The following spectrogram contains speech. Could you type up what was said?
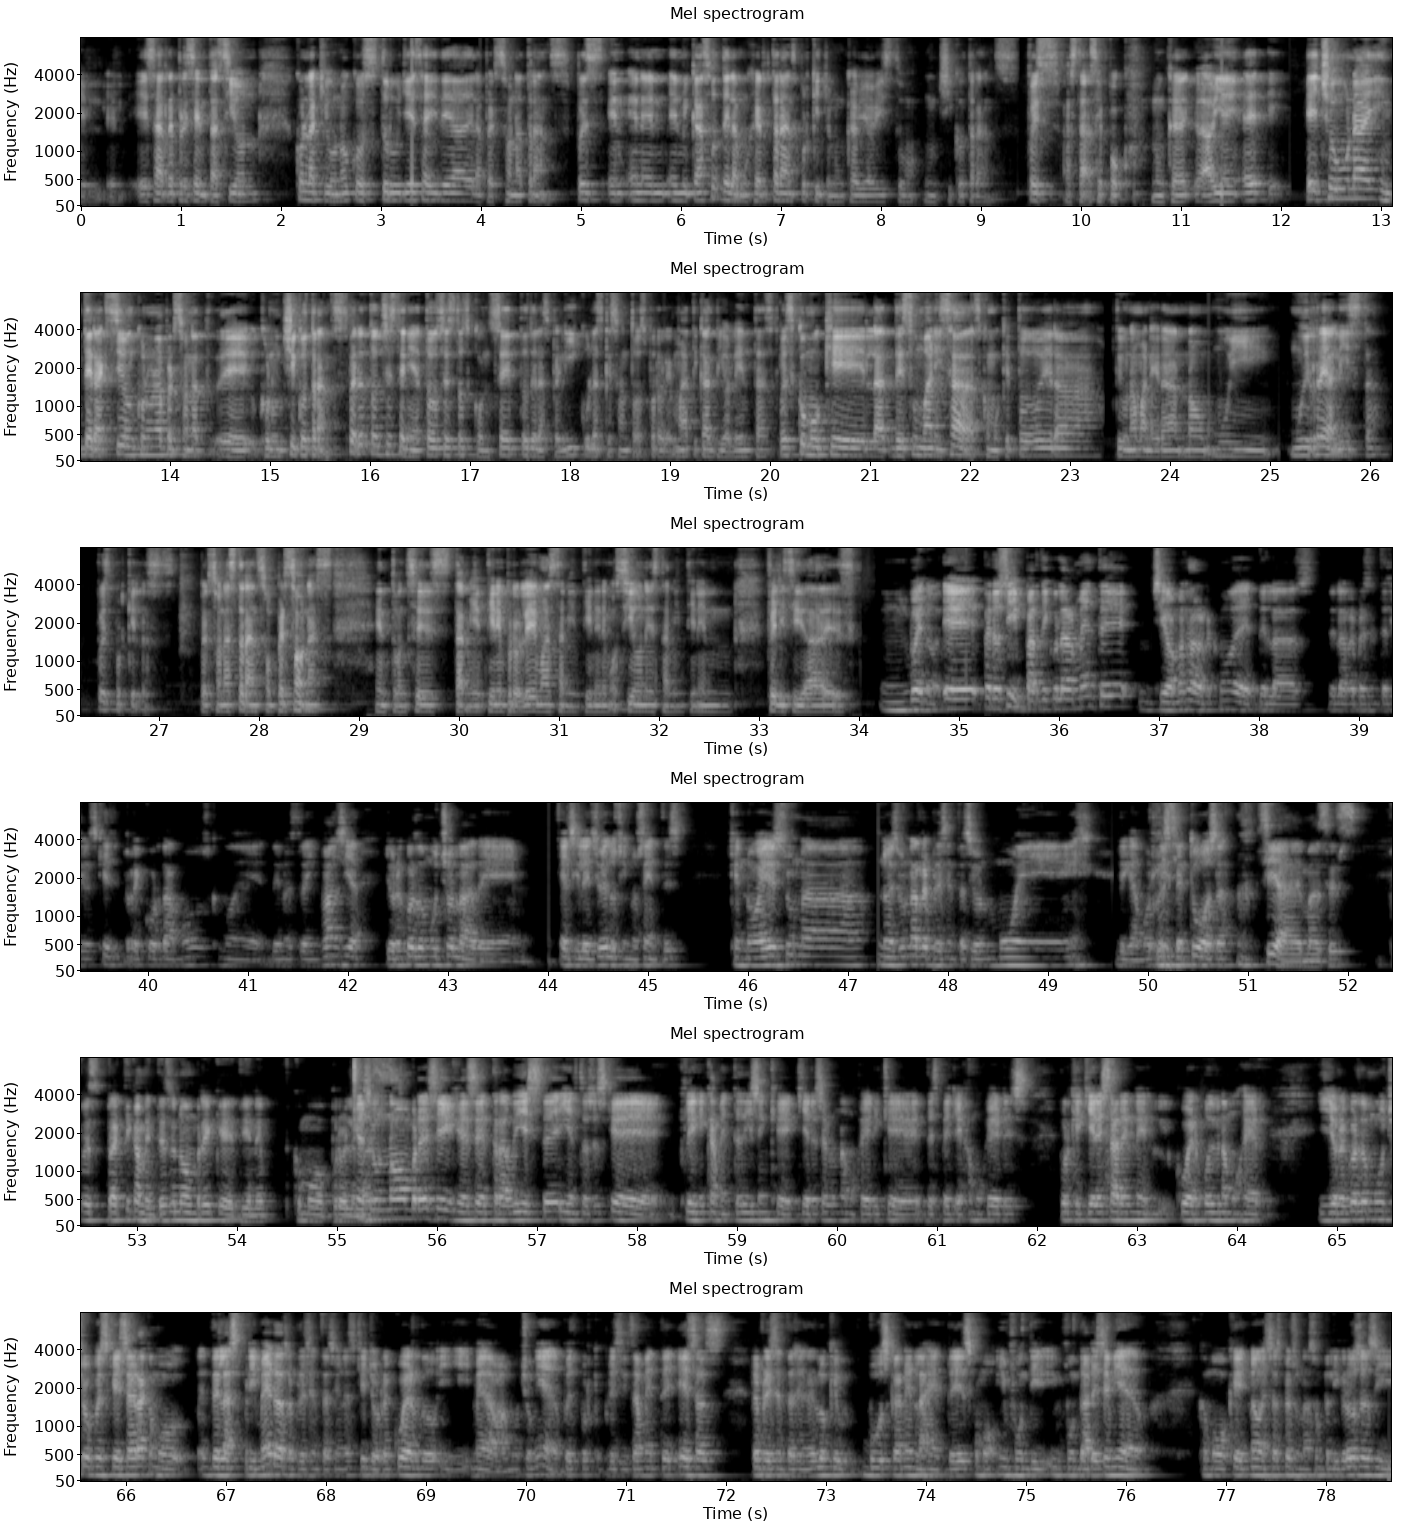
esa representación con la que uno construye esa idea de la persona trans. Pues en, en, en, mi caso de la mujer trans, porque yo nunca había visto un chico trans, pues hasta hace poco, nunca había... Eh, hecho una interacción con una persona, eh, con un chico trans. Pero entonces tenía todos estos conceptos de las películas que son todas problemáticas, violentas, pues como que la, deshumanizadas, como que todo era de una manera no muy, muy realista, pues porque las personas trans son personas. Entonces también tienen problemas, también tienen emociones, también tienen felicidades, bueno, eh, pero sí, particularmente, si vamos a hablar como de, de, las, de las representaciones que recordamos como de, de, nuestra infancia, yo recuerdo mucho la de El silencio de los inocentes, que no es una, no es una representación muy, digamos, pues respetuosa. Sí, además es, pues prácticamente es un hombre que tiene como problemas. Que es un hombre, sí, que se traviste y entonces que clínicamente dicen que quiere ser una mujer y que despelleja mujeres porque quiere estar en el cuerpo de una mujer. Y yo recuerdo mucho, pues, que esa era como de las primeras representaciones que yo recuerdo y me daba mucho miedo, pues, porque precisamente esas representaciones lo que buscan en la gente es como infundir, infundar ese miedo. Como que no, esas personas son peligrosas y,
